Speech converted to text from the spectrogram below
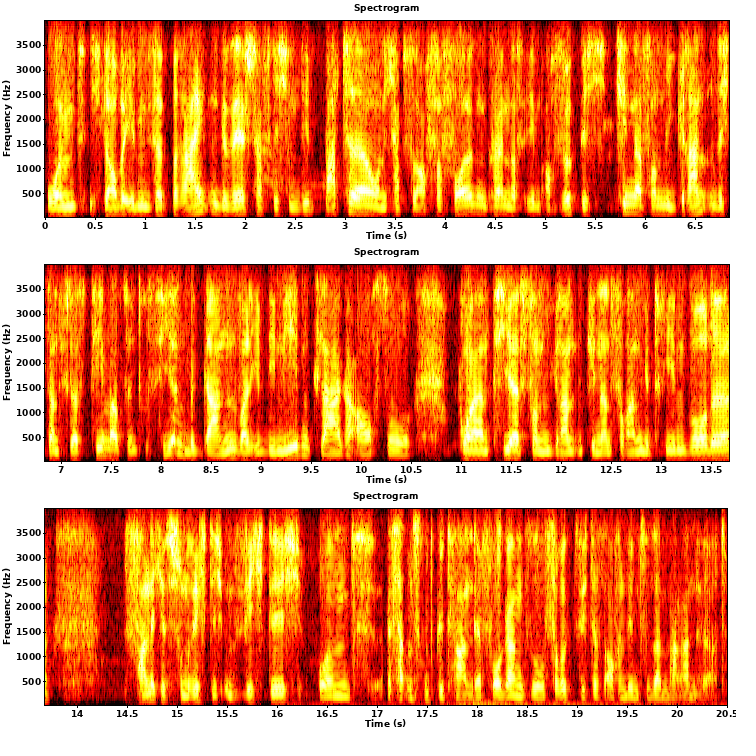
Und ich glaube eben dieser breiten gesellschaftlichen Debatte, und ich habe es dann auch verfolgen können, dass eben auch wirklich Kinder von Migranten sich dann für das Thema zu interessieren begannen, weil eben die Nebenklage auch so pointiert von Migrantenkindern vorangetrieben wurde fand ich es schon richtig und wichtig und es hat uns gut getan, der Vorgang, so verrückt sich das auch in dem Zusammenhang anhört.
